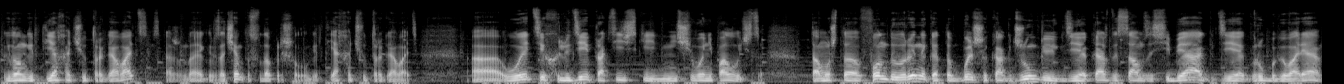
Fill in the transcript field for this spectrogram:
Когда он говорит, я хочу торговать, скажем, да, я говорю, зачем ты сюда пришел? Он говорит, я хочу торговать. А у этих людей практически ничего не получится. Потому что фондовый рынок это больше как джунгли, где каждый сам за себя, где, грубо говоря,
